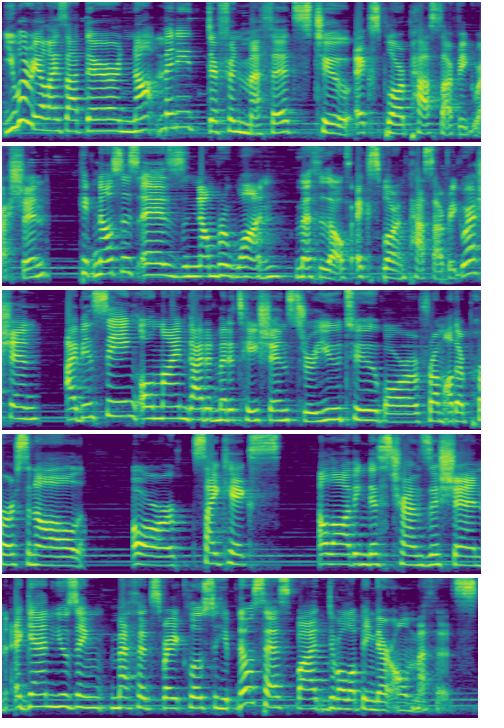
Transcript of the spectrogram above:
You will realize that there are not many different methods to explore past life regression. Hypnosis is number one method of exploring past life regression. I've been seeing online guided meditations through YouTube or from other personal or psychics allowing this transition, again, using methods very close to hypnosis, but developing their own methods.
